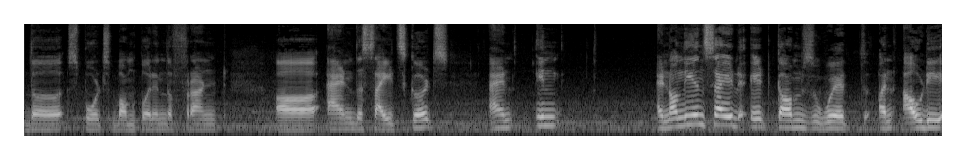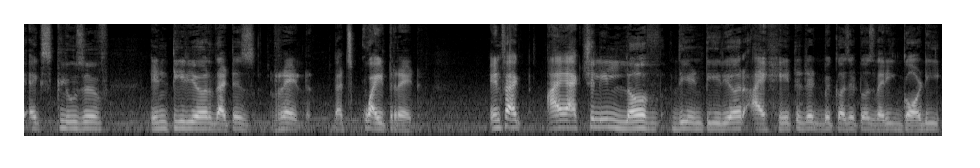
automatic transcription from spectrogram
the sports bumper in the front, uh, and the side skirts and in and on the inside it comes with an Audi exclusive interior that is red that's quite red. In fact I actually love the interior. I hated it because it was very gaudy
